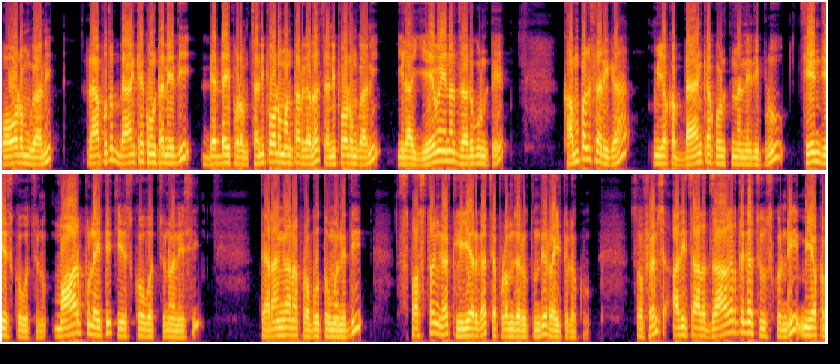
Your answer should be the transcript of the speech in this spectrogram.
పోవడం కానీ లేకపోతే బ్యాంక్ అకౌంట్ అనేది డెడ్ అయిపోవడం చనిపోవడం అంటారు కదా చనిపోవడం కానీ ఇలా ఏమైనా జరుగుంటే కంపల్సరీగా మీ యొక్క బ్యాంక్ అకౌంట్ అనేది ఇప్పుడు చేంజ్ చేసుకోవచ్చును మార్పులు అయితే చేసుకోవచ్చును అనేసి తెలంగాణ ప్రభుత్వం అనేది స్పష్టంగా క్లియర్గా చెప్పడం జరుగుతుంది రైతులకు. సో ఫ్రెండ్స్ అది చాలా జాగ్రత్తగా చూసుకోండి. మీ యొక్క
